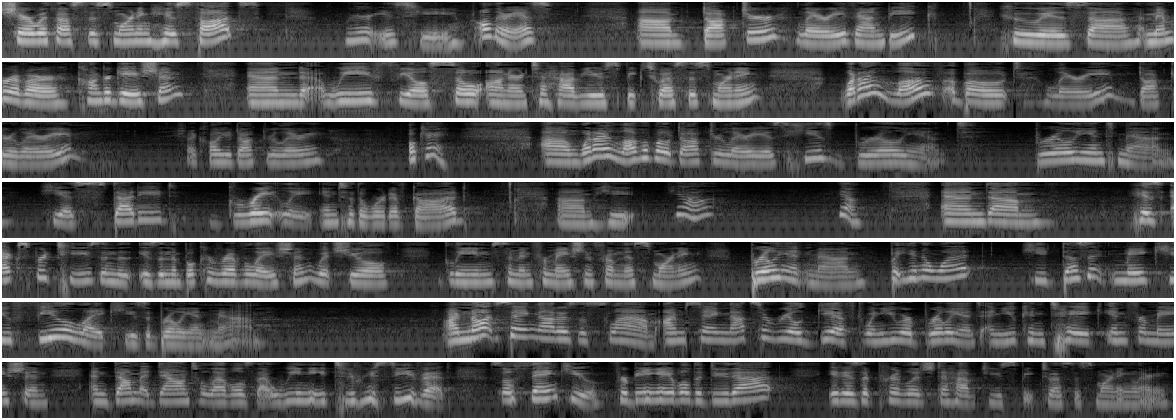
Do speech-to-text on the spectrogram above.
share with us this morning his thoughts. Where is he? Oh, there he is. Um, Dr. Larry Van Beek, who is uh, a member of our congregation, and we feel so honored to have you speak to us this morning. What I love about Larry, Dr. Larry, should I call you Dr. Larry? Okay. Um, what I love about Dr. Larry is he is brilliant, brilliant man. He has studied greatly into the Word of God. Um, he, yeah, yeah, and um, his expertise in the, is in the Book of Revelation, which you'll glean some information from this morning. Brilliant man, but you know what? He doesn't make you feel like he's a brilliant man. I'm not saying that as a slam. I'm saying that's a real gift when you are brilliant and you can take information and dumb it down to levels that we need to receive it. So thank you for being able to do that. It is a privilege to have you speak to us this morning, Larry.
